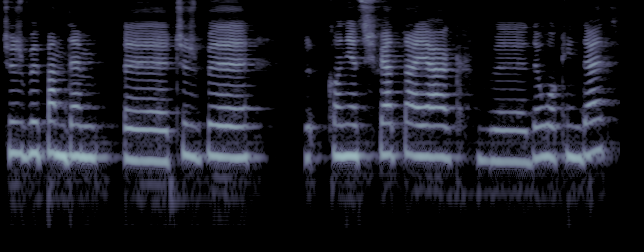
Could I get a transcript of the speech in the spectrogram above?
Czyżby pandem... Y, czyżby koniec świata jak w The Walking Dead?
